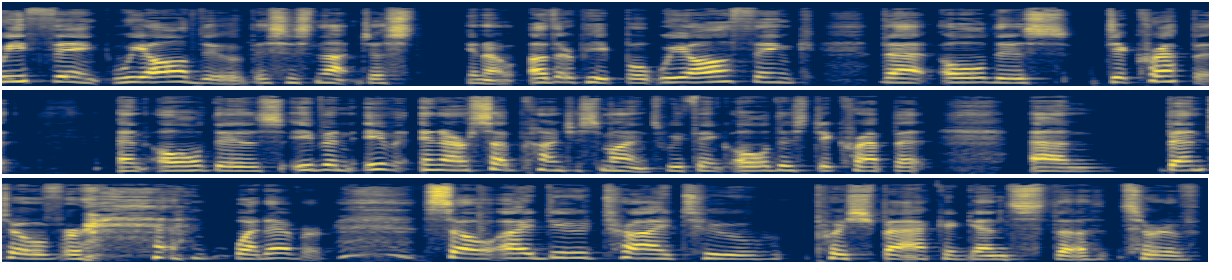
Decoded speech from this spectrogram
we think, we all do, this is not just, you know, other people, we all think that old is decrepit And old is even, even in our subconscious minds, we think old is decrepit and bent over and whatever. So I do try to push back against the sort of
